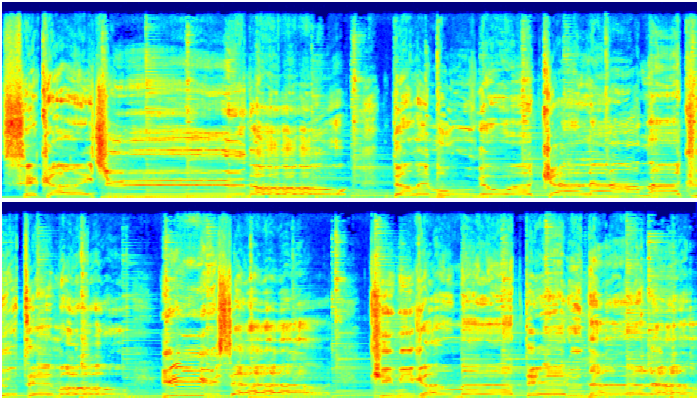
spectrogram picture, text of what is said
世界中の誰もがわからなくてもいいさ君が待ってるなら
